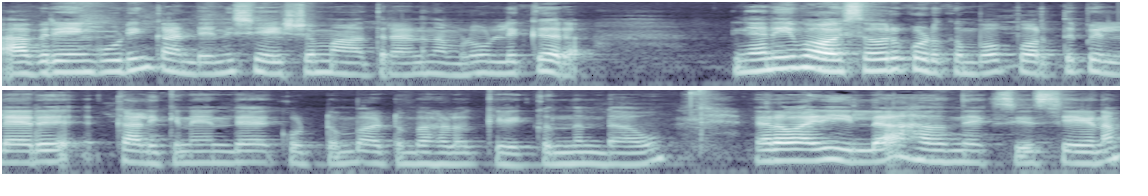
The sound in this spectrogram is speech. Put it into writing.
അവരെയും കൂടിയും കണ്ടതിന് ശേഷം മാത്രമാണ് നമ്മൾ ഉള്ളിൽ കയറുക ഞാൻ ഈ വോയിസ് ഓവർ കൊടുക്കുമ്പോൾ പുറത്ത് പിള്ളേർ കളിക്കുന്നതിന്റെ കുട്ടും പാട്ടും ബഹളവും കേൾക്കുന്നുണ്ടാവും. വേറെ വഴിയില്ല. അതൊന്ന് എക്സ്ക്യൂസ് ചെയ്യണം.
